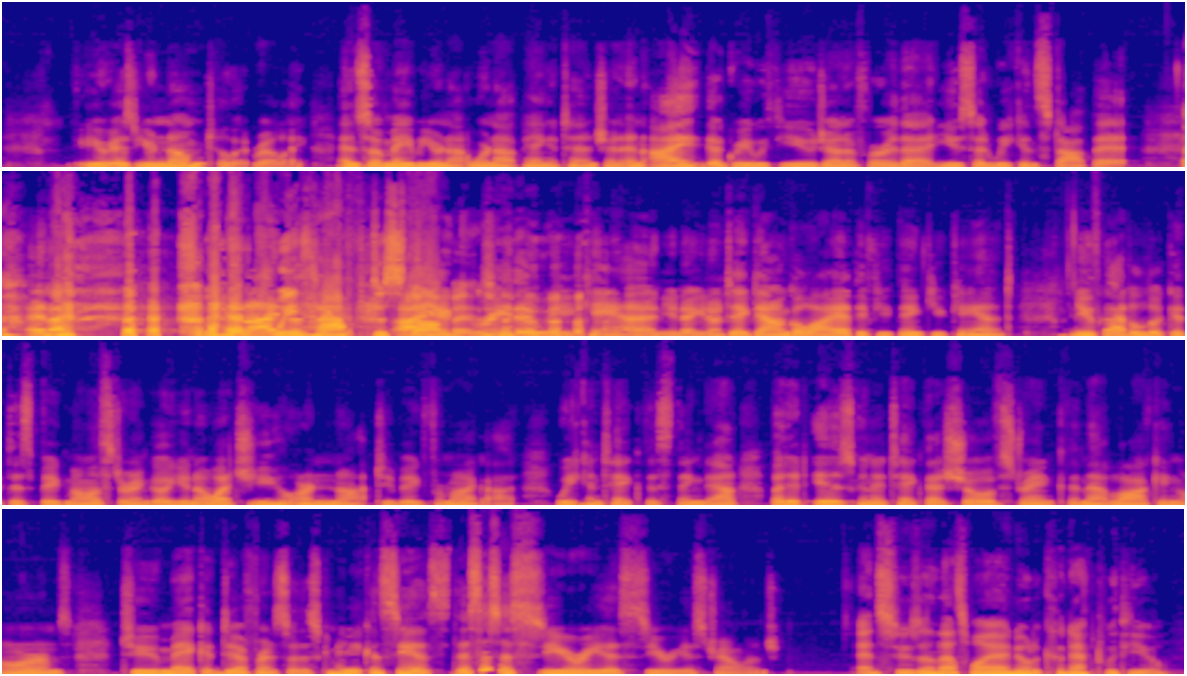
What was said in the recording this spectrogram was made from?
you're you're numb to it really and so mm-hmm. maybe you're not we're not paying attention and i agree with you jennifer that you said we can stop it and I, we, ha- and I we have to stop it I it. agree that we can. You know, you don't take down Goliath if you think you can't. You've got to look at this big monster and go, you know what? You are not too big for my God. We can mm-hmm. take this thing down, but it is going to take that show of strength and that locking arms to make a difference, so this community can see us. This is a serious, serious challenge. And Susan, that's why I know to connect with you.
